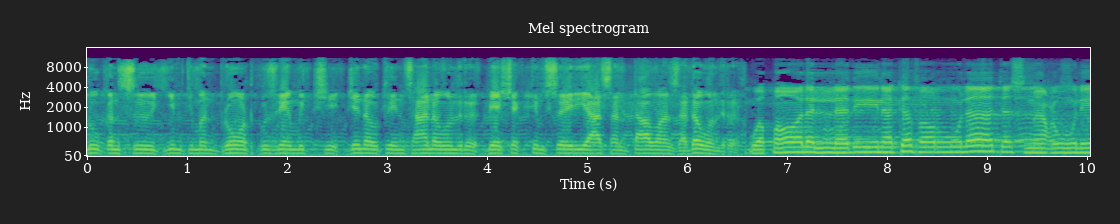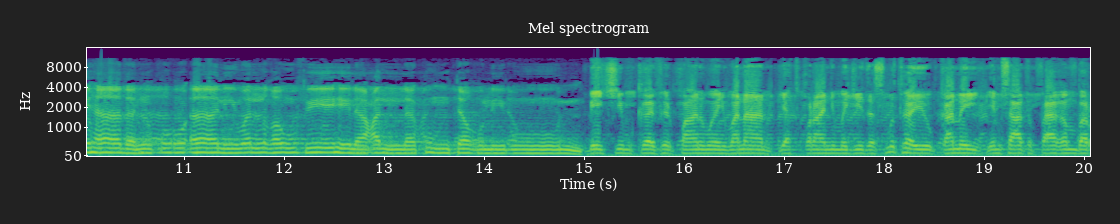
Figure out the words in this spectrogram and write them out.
لوکن ست یم تمن بروٹ گزریمت چھ جنو تو انسان وندر. بے شک تم سری آسن تاوان زدہ وندر. وقال الذين كفروا لا تسمعوا لهذا القرآن والغوا فيه لعلكم تغلبون. بیچیم کافر پان ون ونان یت قرآن مجیدس متھیو کنی یم سات پیغمبر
